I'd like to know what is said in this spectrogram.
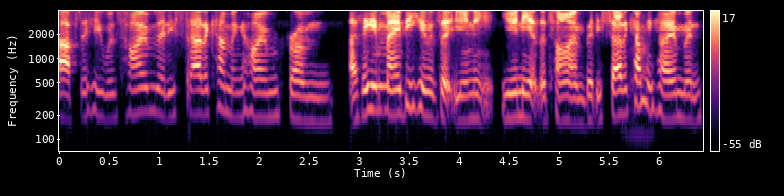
after he was home that he started coming home from. I think maybe he was at uni uni at the time, but he started coming home and.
